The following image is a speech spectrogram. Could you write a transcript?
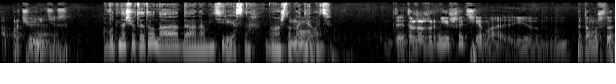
opportunities. А вот насчет этого, да, да, нам интересно. Ну а что Но... поделать? Это же жирнейшая тема, и, потому что...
